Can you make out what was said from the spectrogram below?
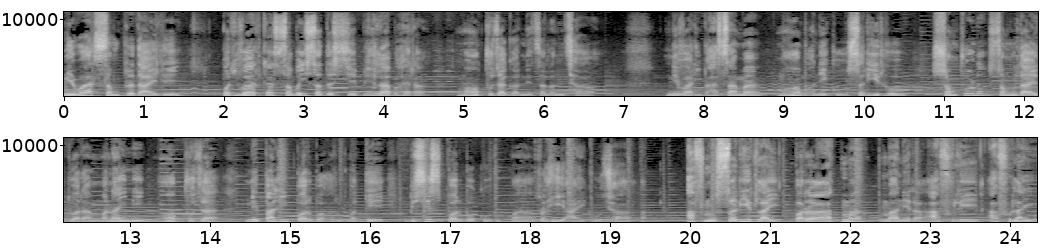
नेवार सम्प्रदायले परिवारका सबै सदस्य भेला भएर मह पूजा गर्ने चलन छ। नेवारी भाषामा मह भनेको शरीर हो। सम्पूर्ण समुदायद्वारा मनाइने मह पूजा नेपाली पर्वहरूमध्ये विशेष पर्वको रूपमा रहिआएको छ। आफ्नो शरीरलाई परआत्मा मानेर आफूले आफूलाई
